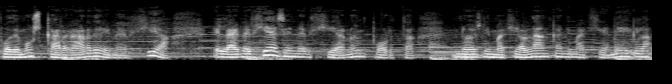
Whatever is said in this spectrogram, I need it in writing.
Podemos cargar de energía. La energía es energía, no importa. No es ni magia blanca, ni magia negra,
